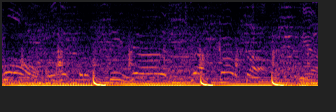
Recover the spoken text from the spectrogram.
gol untuk Persija Jakarta. Ya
